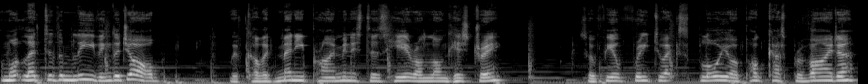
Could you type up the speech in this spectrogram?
and what led to them leaving the job. We've covered many Prime Ministers here on Long History, so feel free to explore your podcast provider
